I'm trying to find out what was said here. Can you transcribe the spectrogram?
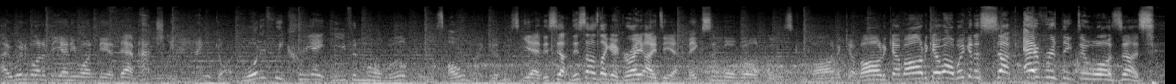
I wouldn't want to be anyone near them. Actually, God, what if we create even more whirlpools? Oh my goodness. Yeah, this, this sounds like a great idea. Make some more whirlpools. Come on, come on, come on, come on. We're going to suck everything towards us.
